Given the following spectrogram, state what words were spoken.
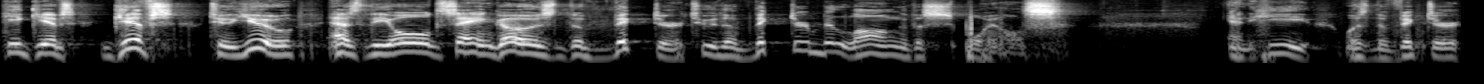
He gives gifts to you. As the old saying goes, the victor, to the victor belong the spoils. And he was the victor,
